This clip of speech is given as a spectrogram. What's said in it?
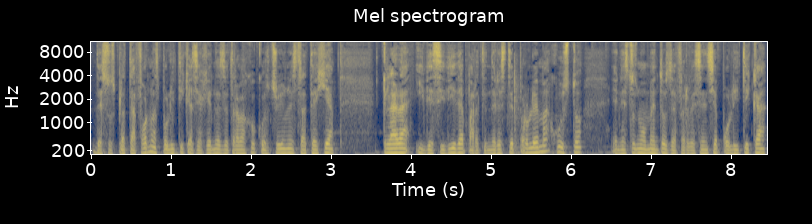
de sus plataformas políticas y agendas de trabajo construyan una clara y decidida para atender este problema, justo en estos momentos de efervescencia política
